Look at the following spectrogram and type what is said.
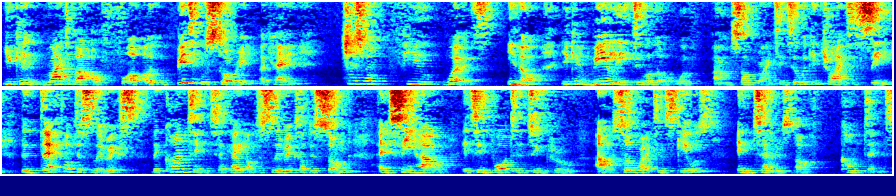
you can write about a, a, beautiful story, okay, just with few words. You know, you can really do a lot with um, songwriting. So we can try to see the depth of this lyrics, the content, okay, of this lyrics of the song, and see how it's important to improve our songwriting skills in terms of content.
